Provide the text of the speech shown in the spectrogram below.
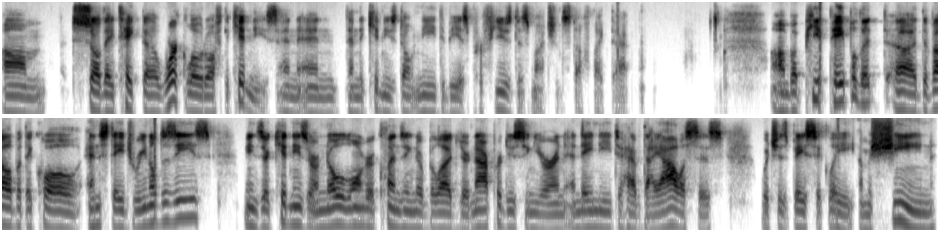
um, so they take the workload off the kidneys and, and then the kidneys don't need to be as perfused as much and stuff like that. Um, but pe people that uh, develop what they call end-stage renal disease means their kidneys are no longer cleansing their blood, they're not producing urine, and they need to have dialysis, which is basically a machine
